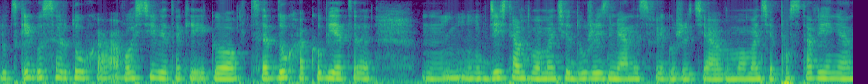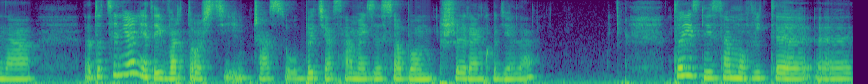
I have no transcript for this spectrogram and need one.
ludzkiego serducha, a właściwie takiego serducha kobiety, mm, gdzieś tam w momencie dużej zmiany swojego życia, w momencie postawienia na, na docenianie tej wartości czasu, bycia samej ze sobą przy rękodziele. To jest niesamowity, e,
